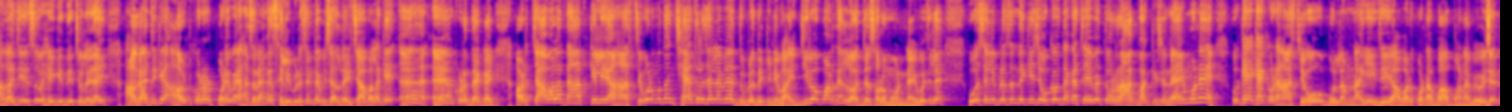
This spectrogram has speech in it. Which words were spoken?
আগাজি এসেও হেগে দিয়ে চলে যায় আগাজিকে আউট করার পরে ভাই হাজারাঙ্গা সেলিব্রেশনটা বিশাল দেয়। চাওয়ালাকে হ্যাঁ হ্যাঁ করে দেখায়। আর চাওয়ালা দাঁত কেলিয়ে হাসছে। ওর মতন ছ্যাঁচড়ে ছেলে আমি আর দুটো দেখিনি ভাই। জিরো পার্সেন্ট লজ্জা, সরম ওর নেই, বুঝলে? ও সেলিব্রেশন দেখিয়েছে, ওকেও দেখাচ্ছে। এবার তোর রাগ ভাগ কিছু নেই মনে? ও খ্যা খ্যা করে হাসছে। ও বললাম না কি যে আবার কটা বাপ বানাবে? ওই জন্য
